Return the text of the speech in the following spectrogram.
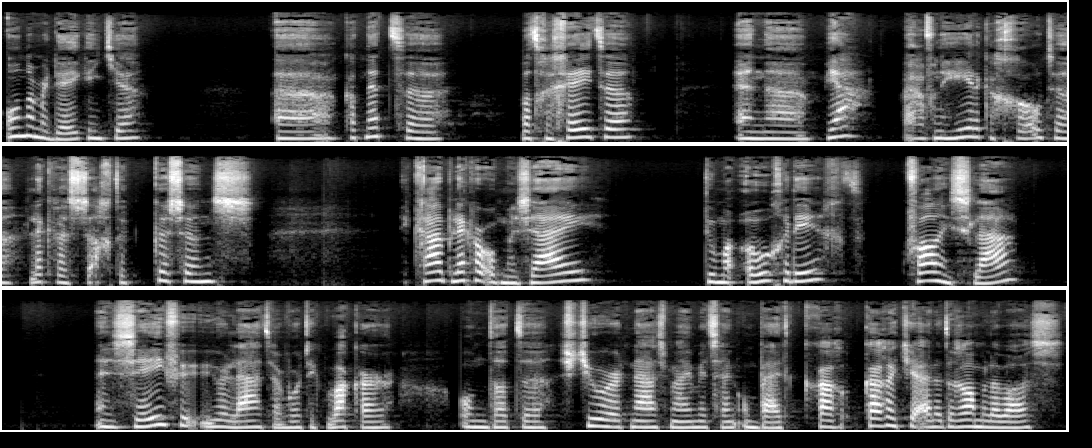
onder mijn dekentje. Uh, ik had net uh, wat gegeten en uh, ja, waren van die heerlijke grote, lekkere zachte kussens. Ik kruip lekker op mijn zij, doe mijn ogen dicht, ik val in slaap. En zeven uur later word ik wakker omdat de steward naast mij met zijn ontbijtkarretje aan het rammelen was.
